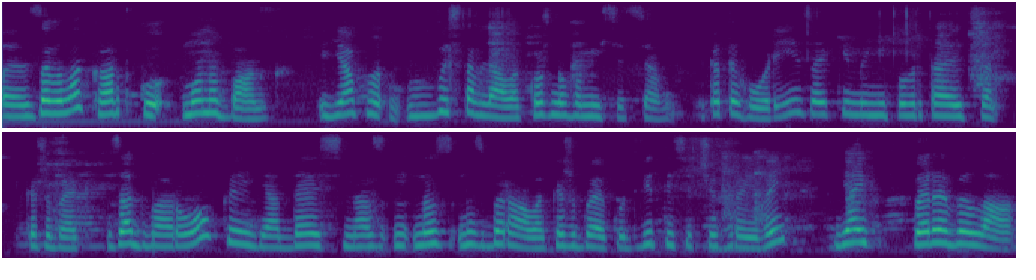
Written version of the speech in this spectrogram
е, завела картку Монобанк, я виставляла кожного місяця категорії, за які мені повертається кешбек. За два роки я десь наз- наз- назбирала кешбеку 2000 гривень. Я їх перевела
